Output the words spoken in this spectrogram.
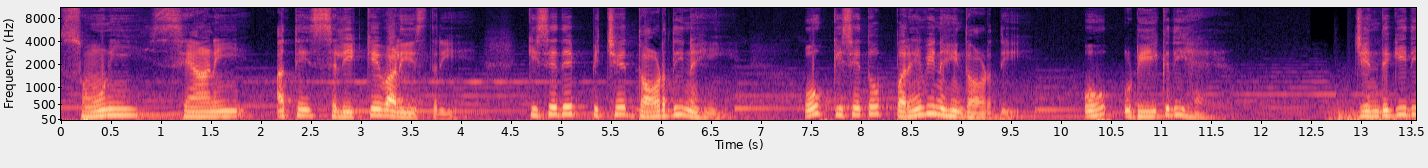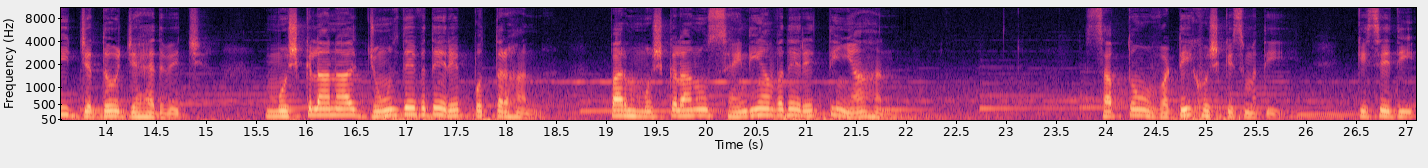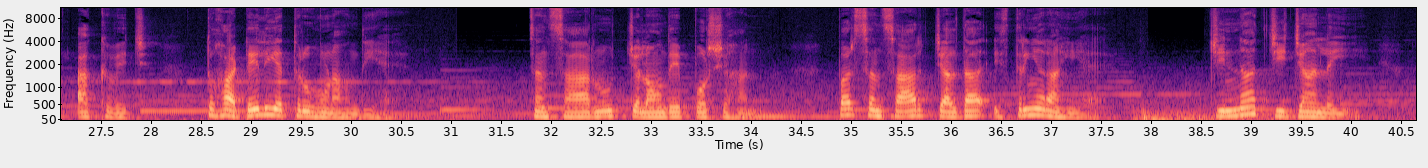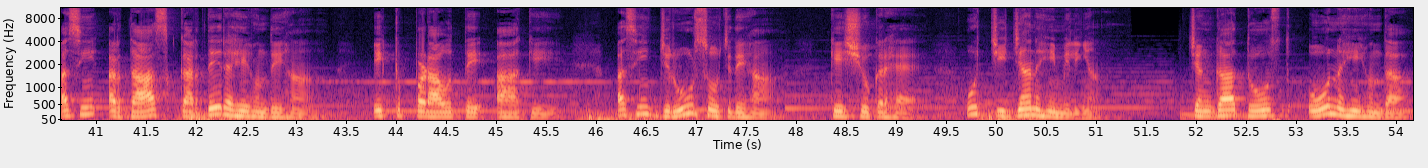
ਸੋਹਣੀ, ਸਿਆਣੀ ਅਤੇ ਸਲੀਕੇ ਵਾਲੀ ਇਸਤਰੀ ਕਿਸੇ ਦੇ ਪਿੱਛੇ ਦੌੜਦੀ ਨਹੀਂ, ਉਹ ਕਿਸੇ ਤੋਂ ਪਰੇ ਵੀ ਨਹੀਂ ਦੌੜਦੀ, ਉਹ ਉਡੀਕਦੀ ਹੈ। ਜ਼ਿੰਦਗੀ ਦੀ ਜੱਦੋ ਜਹਿਦ ਵਿੱਚ ਮੁਸ਼ਕਲਾਂ ਨਾਲ ਜੂਝਦੇ ਵਧੇਰੇ ਪੁੱਤਰ ਹਨ, ਪਰ ਮੁਸ਼ਕਲਾਂ ਨੂੰ ਸਹਿੰਦੀਆਂ ਵਧੇਰੇ ਧੀਆਂ ਹਨ। ਸਭ ਤੋਂ ਵੱਡੀ ਖੁਸ਼ਕਿਸਮਤੀ ਕਿਸੇ ਦੀ ਅੱਖ ਵਿੱਚ ਤੁਹਾਡੇ ਲਈ ਅਥਰੂ ਹੋਣਾ ਹੁੰਦੀ ਹੈ। ਸੰਸਾਰ ਨੂੰ ਚਲਾਉਂਦੇ ਪੁਰਸ਼ ਹਨ, ਪਰ ਸੰਸਾਰ ਚੱਲਦਾ ਇਸਤਰੀਆਂ ਰਾਹੀਂ ਹੈ। ਜਿਨ੍ਹਾਂ ਚੀਜ਼ਾਂ ਲਈ ਅਸੀਂ ਅਰਦਾਸ ਕਰਦੇ ਰਹੇ ਹੁੰਦੇ ਹਾਂ, ਇੱਕ ਪੜਾਅ ਤੇ ਆ ਕੇ ਅਸੀਂ ਜ਼ਰੂਰ ਸੋਚਦੇ ਹਾਂ ਕਿ ਸ਼ੁਕਰ ਹੈ, ਉਹ ਚੀਜ਼ਾਂ ਨਹੀਂ ਮਿਲੀਆਂ। ਚੰਗਾ ਦੋਸਤ ਉਹ ਨਹੀਂ ਹੁੰਦਾ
